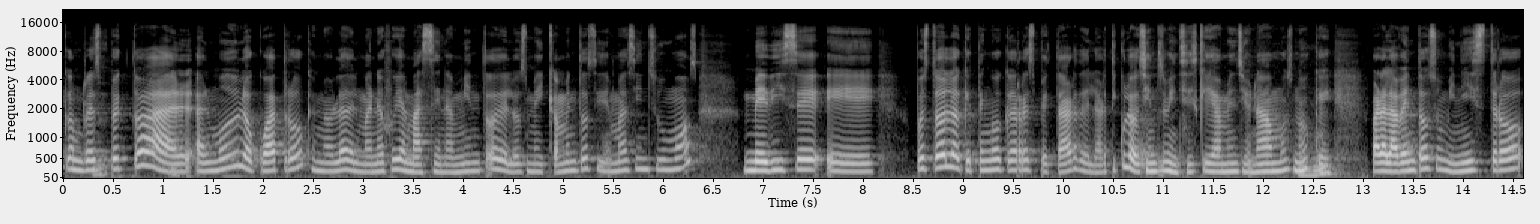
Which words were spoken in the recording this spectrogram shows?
con respecto al, al, módulo 4, que me habla del manejo y almacenamiento de los medicamentos y demás insumos, me dice eh, pues todo lo que tengo que respetar del artículo 226 que ya mencionábamos, ¿no? Que para la venta o suministro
